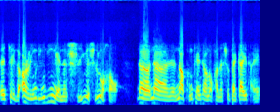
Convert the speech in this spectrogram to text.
呃这个二零零一年的十月十六号，那那那彭先生的话呢是在该台，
